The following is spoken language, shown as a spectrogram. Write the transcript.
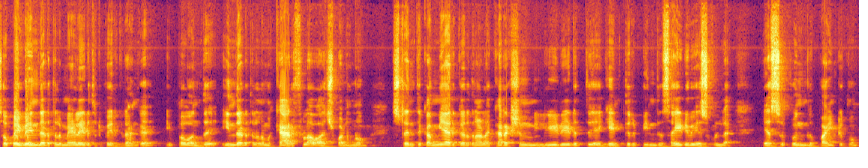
ஸோ இப்போ இவன் இந்த இடத்துல மேலே எடுத்துகிட்டு போயிருக்கிறாங்க. இப்போ வந்து இந்த இடத்துல நம்ம கேர்ஃபுல்லாக வாட்ச் பண்ணணும். ஸ்ட்ரென்த்து கம்மியாக இருக்கிறதுனால கரெக்ஷன் லீடு எடுத்து எகெயின் திருப்பி இந்த சைடு வேஸ்க்குள்ளே எஸ்ஸுக்கும் இந்த பாயிண்ட்டுக்கும்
